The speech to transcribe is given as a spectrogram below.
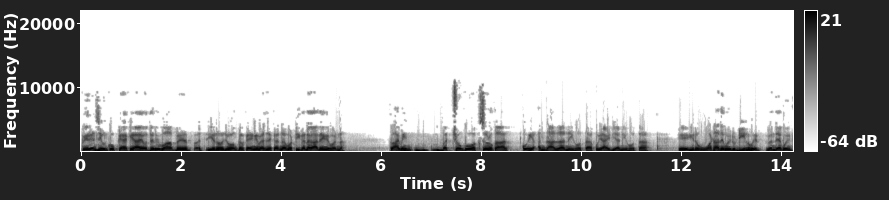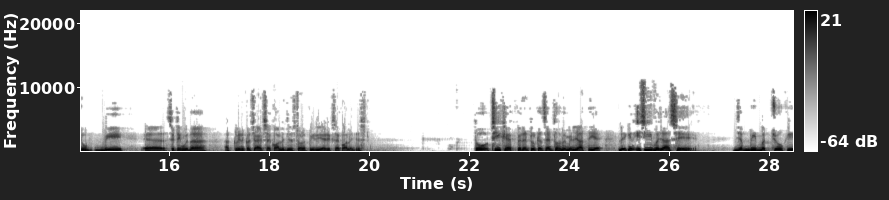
پیرنٹس ہی ان کو کہہ کے آئے ہوتے ہیں کہ وہاں پہ یو نو جو انکل کہیں گے ویسے کرنا، وہ ٹیکا لگا دیں گے ورنہ۔ تو آئی مین بچوں کو اکثر اوقات کوئی اندازہ نہیں ہوتا، کوئی آئیڈیا نہیں ہوتا کہ you know what are they going to deal with when they are going to be sitting with clinical child psychologist اور پیریڈک سائیکولوجسٹ تو ٹھیک ہے پیرنٹل کنسینٹ تو ہمیں مل جاتی ہے، لیکن اسی وجہ سے جب بھی بچوں کی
